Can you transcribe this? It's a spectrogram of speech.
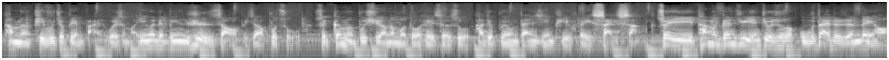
他们皮肤就变白了，为什么？因为那边日照比较不足，所以根本不需要那么多黑色素，他就不用担心皮肤被晒伤。所以他们根据研究就说，古代的人类哈，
